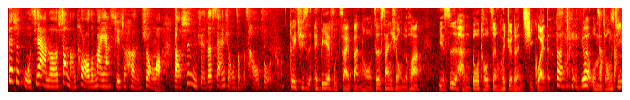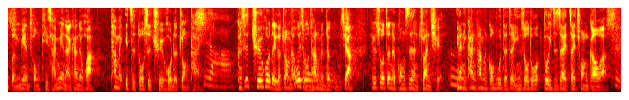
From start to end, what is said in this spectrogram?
但是股价呢上档套牢的卖压其实很重哦。老师，你觉得三雄怎么操作呢？对，其实 ABF 窄板哦，这三雄的话。也是很多投资人会觉得很奇怪的，对，因为我们从基本面、从题材面来看的话，他们一直都是缺货的状态。是啊，可是缺货的一个状态，为什么他们的股价？就是说真的，公司很赚钱，因为你看他们公布的这营收都都一直在在创高啊。是，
